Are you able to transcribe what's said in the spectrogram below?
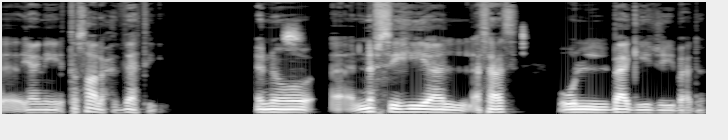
يعني التصالح الذاتي؟ إنه نفسي هي الأساس والباقي يجي بعده.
